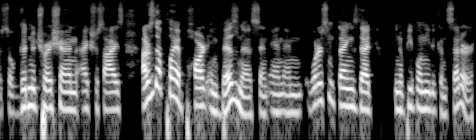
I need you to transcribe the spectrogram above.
so good nutrition exercise how does that play a part in business? And and, and what are some things that you know people need to consider?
